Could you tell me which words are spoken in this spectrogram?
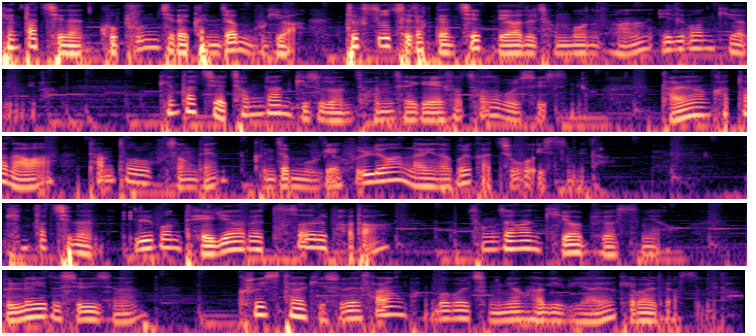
켄타치는 고품질의 근접 무기와 특수 제작된 칩 웨어를 전문으로 하는 일본 기업입니다. 켄타치의 첨단 기술은 전 세계에서 찾아볼 수 있으며 다양한 카타나와 탄토로 구성된 근접 무기의 훌륭한 라인업을 갖추고 있습니다. 켄타치는 일본 대기업의 투자를 받아 성장한 기업이었으며 블레이드 시리즈는 크리스탈 기술의 사용 방법을 증명하기 위하여 개발되었습니다.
